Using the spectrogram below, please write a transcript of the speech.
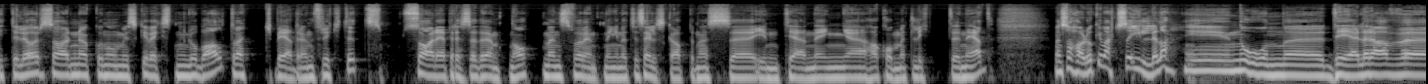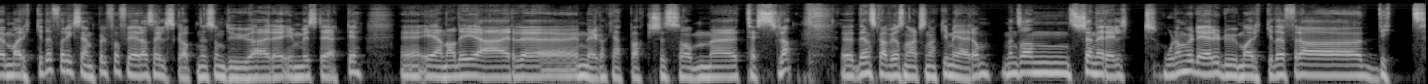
hittil i år så har den økonomiske veksten globalt vært bedre enn fryktet så har det presset rentene opp, mens forventningene til selskapenes eh, inntjening eh, har kommet litt ned. Men så har det jo ikke vært så ille da, i noen eh, deler av markedet. F.eks. For, for flere av selskapene som du er investert i. En av de er en megacap-aksje som Tesla. Den skal vi jo snart snakke mer om. Men sånn generelt, hvordan vurderer du markedet fra ditt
